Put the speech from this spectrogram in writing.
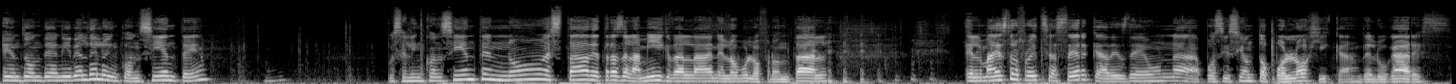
en donde a nivel de lo inconsciente, pues el inconsciente no está detrás de la amígdala, en el óvulo frontal. El maestro Freud se acerca desde una posición topológica de lugares,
